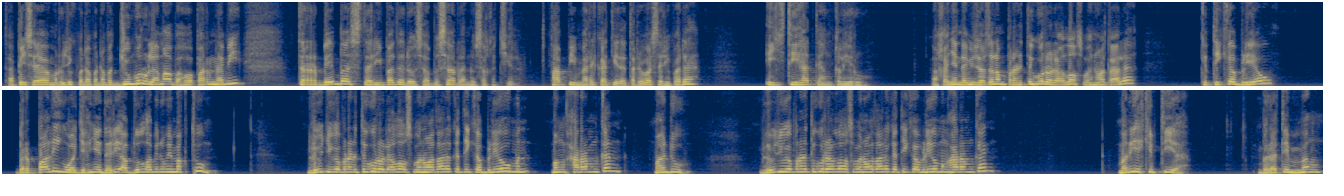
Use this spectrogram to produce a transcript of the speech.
Tapi saya merujuk pada pendapat jumhur ulama bahwa para nabi terbebas daripada dosa besar dan dosa kecil. Tapi mereka tidak terbebas daripada ijtihad yang keliru. Makanya Nabi SAW pernah ditegur oleh Allah Subhanahu Wa Taala ketika beliau berpaling wajahnya dari Abdullah bin Umi Maktum. Beliau juga pernah ditegur oleh Allah Subhanahu Wa Taala ketika beliau mengharamkan madu. Beliau juga pernah ditegur oleh Allah Subhanahu Wa Taala ketika beliau mengharamkan Maria Kiptiah. Berarti memang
